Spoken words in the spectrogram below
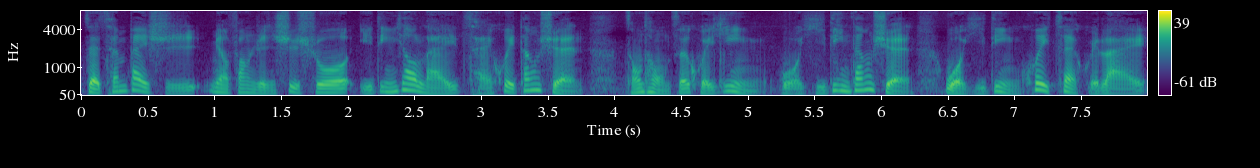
在参拜时，庙方人士说一定要来才会当选，总统则回应：我一定当选，我一定会再回来。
